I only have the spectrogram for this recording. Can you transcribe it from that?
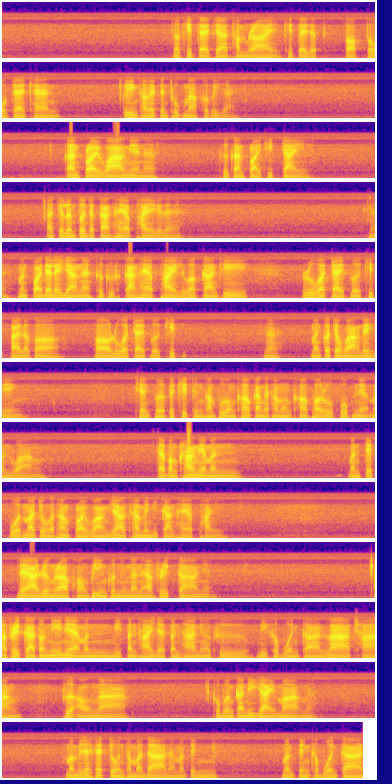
เราคิดแต่จะทำร้าย คิดแต่จะตอบโต้แก้แค้น ก็ยิ่งทำให้เป็นทุกข์มากเข้าไปใหญ่ การปล่อยวางเนี่ยนะ คือการปล่อยที่ใจ อาจจะเริ่มต้นจากการให้อภัยก็ได้นะมันปล่อยได้หลายอย่างนะก็คือการให้อภัยหรือว่าการที่รู้ว่าใจเผลอคิดไปแล้วก็พอรู้ว่าใจเผลอคิดนะ มันก็จะวางได้เอง เช่นเผลอไปคิดถึงคำพูดของเขาการกระทำของเขาพอรู้ปุ๊บเนี่ยมันวาง แต่บางครั้งเนี่ยมัน มันเจ็บปวดมากจนกระทั่งปล่อยวางยากถ้าไม่มีการให้อภัย ได้อ่านเรื่องราวของผู้หญิงคนหนึ่งนั้นในแอฟริกาเนี่ยแอฟริกาตอนนี้เนี่ยมันมีปัญหาใหญ่ปัญหาหนึ่งก็คือ มีขบวนการล่าช้างเพื่อเอางา ขบวนการนี้ใหญ่มากนะ มันไม่ใช่แค่โจรธรรมดานะ มันเป็น มันเป็นขบวนการ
